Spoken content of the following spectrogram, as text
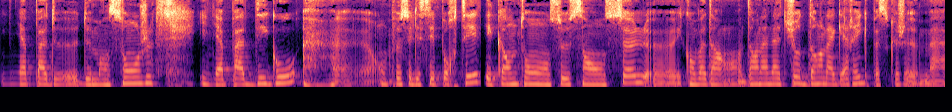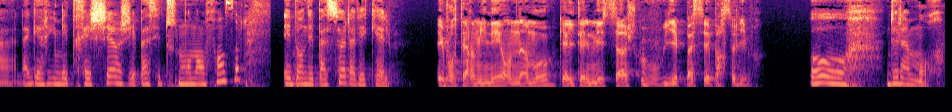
Il n'y a pas de, de mensonge, il n'y a pas d'ego. On peut se laisser porter. Et quand on se sent seul euh, et qu'on va dans, dans la nature, dans la garrigue, parce que je, ma, la garrigue m'est très chère, j'ai passé toute mon enfance, et ben on n'est pas seul avec elle. Et pour terminer, en un mot, quel était le message que vous vouliez passer par ce livre? Oh, de l'amour,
